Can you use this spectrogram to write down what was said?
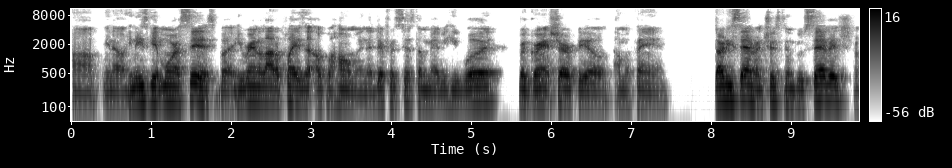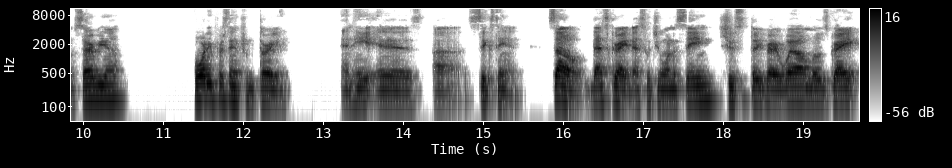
um, you know, he needs to get more assists, but he ran a lot of plays at Oklahoma. In a different system, maybe he would. But Grant Sherfield, I'm a fan. 37, Tristan Vukcevic from Serbia, 40% from three, and he is uh 6'10. So that's great. That's what you want to see. Shoots the three very well, moves great,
